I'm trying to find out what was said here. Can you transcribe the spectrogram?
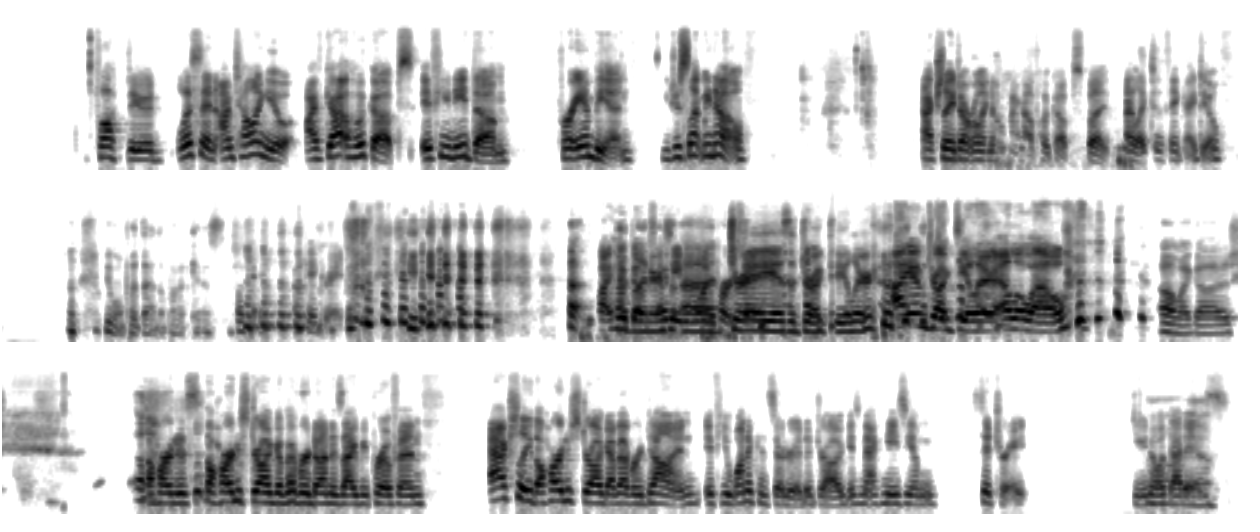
Fuck, dude. Listen, I'm telling you, I've got hookups if you need them for Ambien. You just let me know. Actually, I don't really know if I have hookups, but I like to think I do. We won't put that in the podcast. Okay. Okay, great. By hookups, I mean uh, one person. Dre is a drug dealer. I am drug dealer. LOL. oh my gosh. the hardest the hardest drug I've ever done is ibuprofen. Actually, the hardest drug I've ever done, if you want to consider it a drug, is magnesium citrate. Do you know what Oh, that is?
